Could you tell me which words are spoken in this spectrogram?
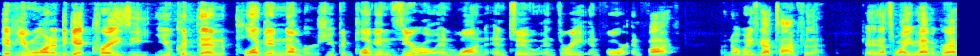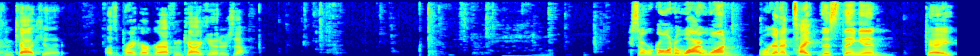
If you wanted to get crazy, you could then plug in numbers. You could plug in 0 and 1 and 2 and 3 and 4 and 5. But nobody's got time for that. Okay, that's why you have a graphing calculator. Let's break our graphing calculators out. So we're going to Y1. We're going to type this thing in, okay?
